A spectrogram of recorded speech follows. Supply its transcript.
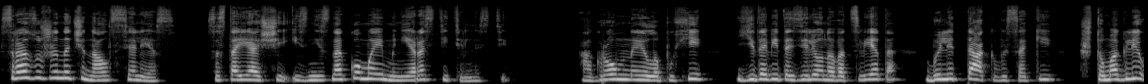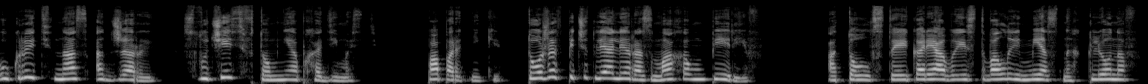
сразу же начинался лес, состоящий из незнакомой мне растительности. Огромные лопухи ядовито-зеленого цвета были так высоки, что могли укрыть нас от жары, случись в том необходимость. Папоротники тоже впечатляли размахом перьев, а толстые корявые стволы местных кленов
